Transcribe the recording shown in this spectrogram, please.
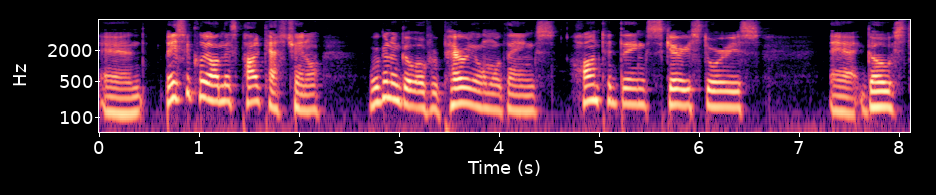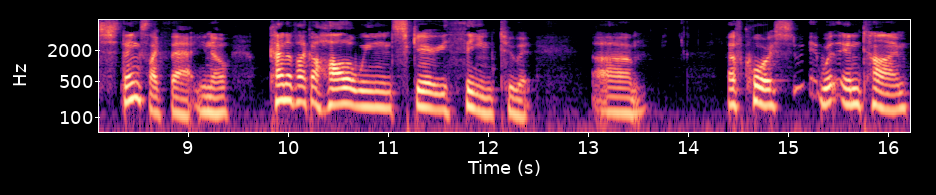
And basically, on this podcast channel, we're going to go over paranormal things, haunted things, scary stories, and ghosts, things like that, you know, kind of like a Halloween scary theme to it. Um, of course, in time,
